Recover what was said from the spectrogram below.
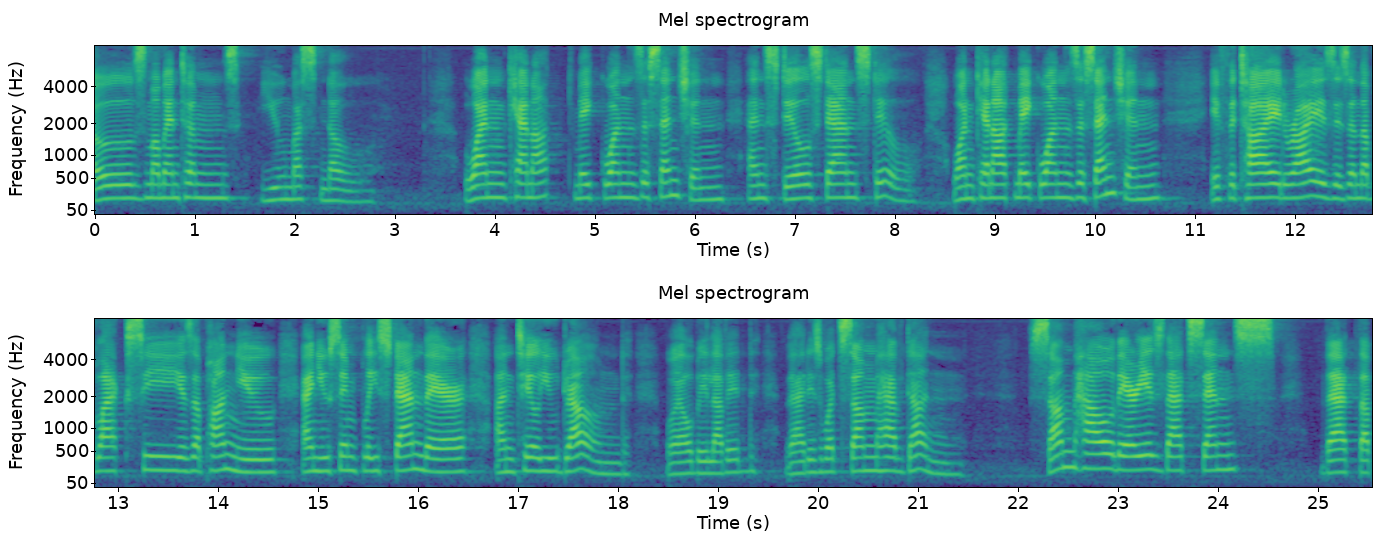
those momentums you must know. One cannot make one's ascension and still stand still. One cannot make one's ascension if the tide rises and the Black Sea is upon you and you simply stand there until you drowned. Well, beloved, that is what some have done. Somehow there is that sense that the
